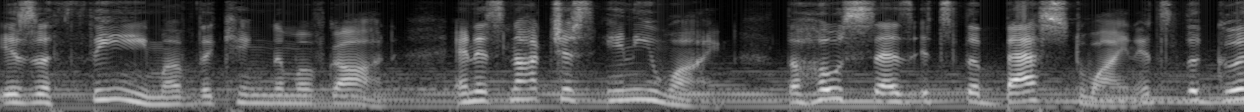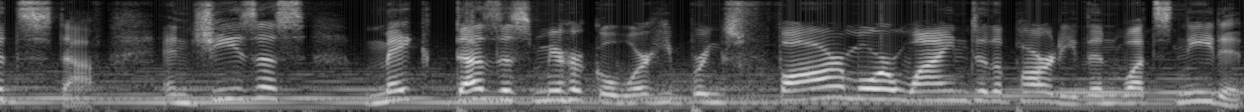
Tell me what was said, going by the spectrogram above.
is a theme of the kingdom of God. And it's not just any wine. The host says it's the best wine, it's the good stuff. And Jesus make, does this miracle where he brings far more wine to the party than what's needed.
